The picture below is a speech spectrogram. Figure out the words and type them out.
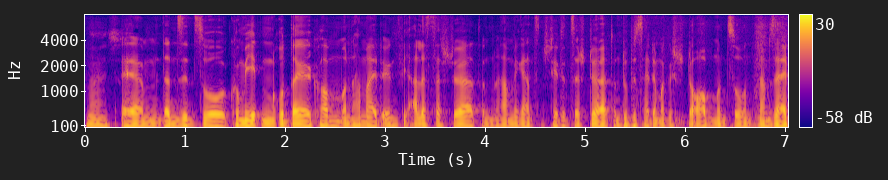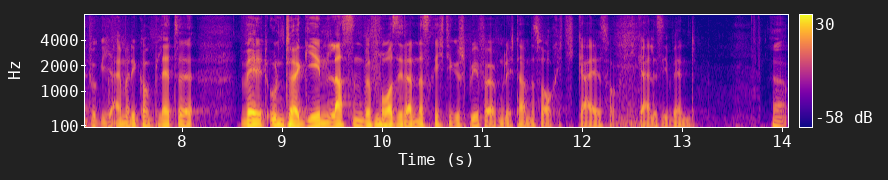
Nice. Ähm, dann sind so Kometen runtergekommen und haben halt irgendwie alles zerstört und haben die ganzen Städte zerstört und du bist halt immer gestorben und so. Und dann haben sie halt wirklich einmal die komplette Welt untergehen lassen, bevor sie dann das richtige Spiel veröffentlicht haben. Das war auch richtig geil. Das war auch ein richtig geiles Event. Ja,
